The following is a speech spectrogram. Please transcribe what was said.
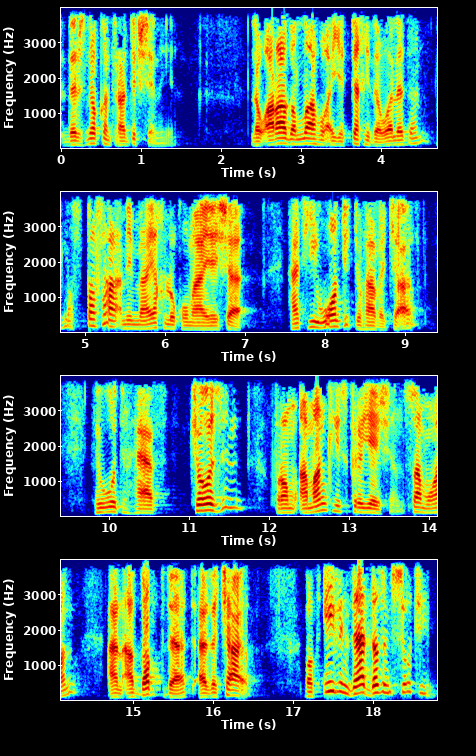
there is no contradiction here. لو أراد الله أن يتخذ ولدا لاصطفى مما يخلق ما يشاء. Had he wanted to have a child, he would have chosen from among his creation someone and adopt that as a child. But even that doesn't suit him.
